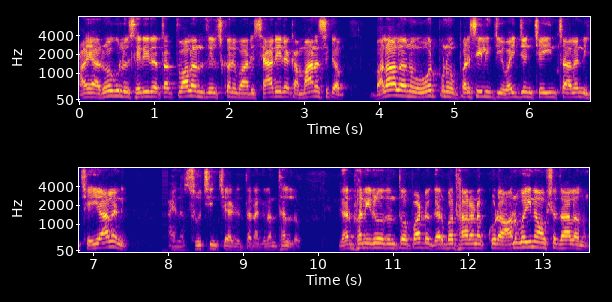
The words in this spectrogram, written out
ఆయా రోగులు శరీర తత్వాలను తెలుసుకొని వారి శారీరక మానసిక బలాలను ఓర్పును పరిశీలించి వైద్యం చేయించాలని చేయాలని ఆయన సూచించాడు తన గ్రంథంలో. గర్భ నిరోధంతో పాటు గర్భధారణకు కూడా అనువైన ఔషధాలను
